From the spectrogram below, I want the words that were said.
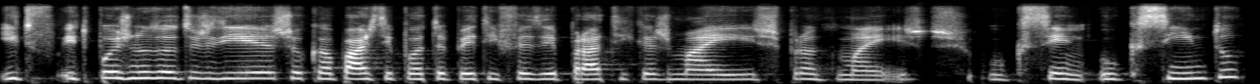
e, de, e depois nos outros dias sou capaz de ir para o tapete e fazer práticas mais, pronto, mais o que, o que sinto,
